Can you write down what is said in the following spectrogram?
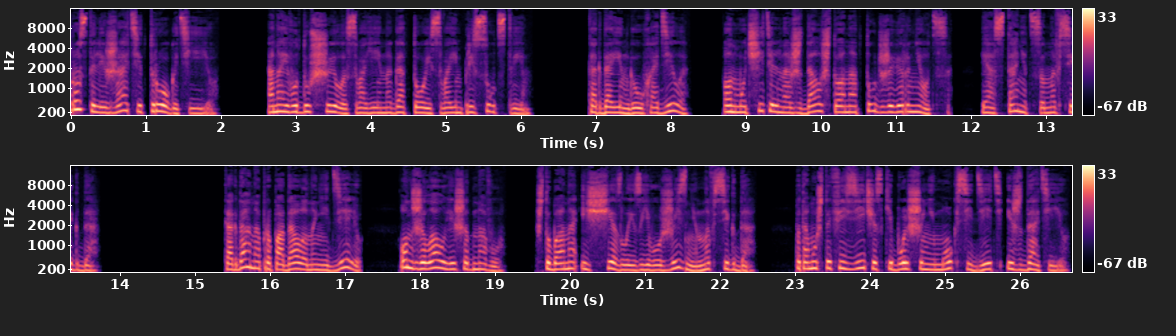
просто лежать и трогать ее. Она его душила своей наготой, своим присутствием. Когда Инга уходила, он мучительно ждал, что она тут же вернется и останется навсегда. Когда она пропадала на неделю, он желал лишь одного — чтобы она исчезла из его жизни навсегда, потому что физически больше не мог сидеть и ждать ее.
